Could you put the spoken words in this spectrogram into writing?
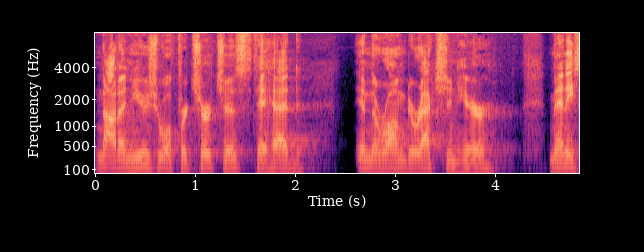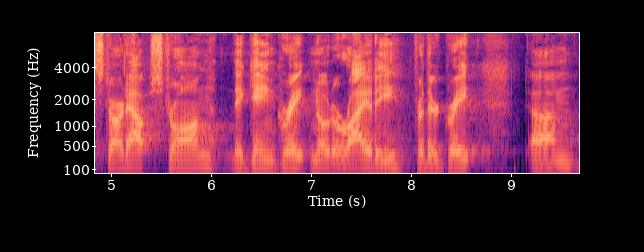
not unusual for churches to head in the wrong direction here. Many start out strong, they gain great notoriety for their great um,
